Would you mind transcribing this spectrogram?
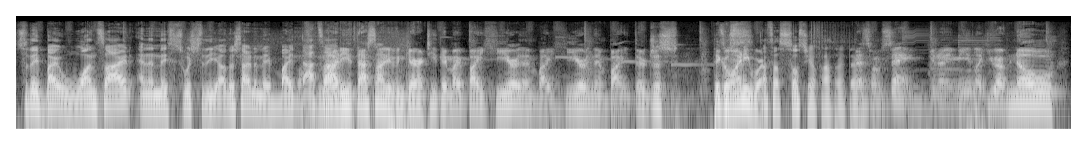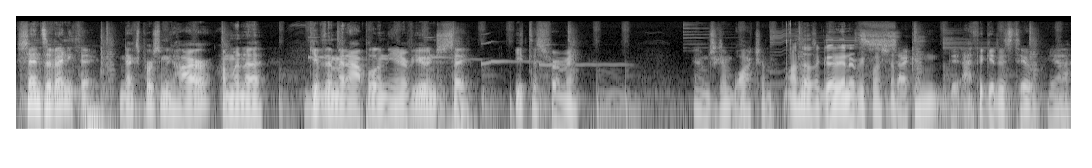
So they bite one side and then they switch to the other side and they bite that Not side. even that's not even guaranteed. They might bite here, and then bite here, and then bite. They're just they go anywhere. That's a sociopath right there. That's what I'm saying. You know what I mean? Like you have no sense of anything. Next person we hire, I'm gonna give them an apple in the interview and just say, "Eat this for me." And I'm just gonna watch them. I think that's a good interview question. Second, I think it is too. Yeah,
